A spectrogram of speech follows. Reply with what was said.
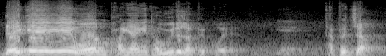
네 개의 원 방향이 다 우위로 잡힐 거예요. 예. 잡혔죠?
